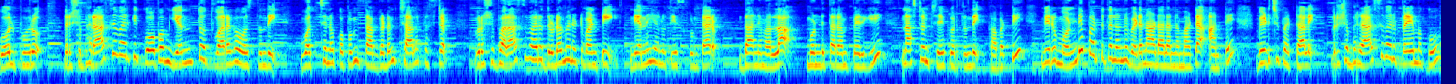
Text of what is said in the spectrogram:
కోల్పోరు. వృషభ రాశి వారికి కోపం ఎంతో త్వరగా వస్తుంది. వచ్చిన కోపం తగ్గడం చాలా కష్టం. వృషభ రాశి వారు దృఢమైనటువంటి నిర్ణయాలు తీసుకుంటారు. దానివల్ల మొండితరం పెరిగి నష్టం చేకూరుతుంది. కాబట్టి వీరు మొండి పట్టుదలను విడనాడాలన్నమాట. అంటే విడిచిపెట్టాలి. వృషభ రాశి వారు ప్రేమకు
